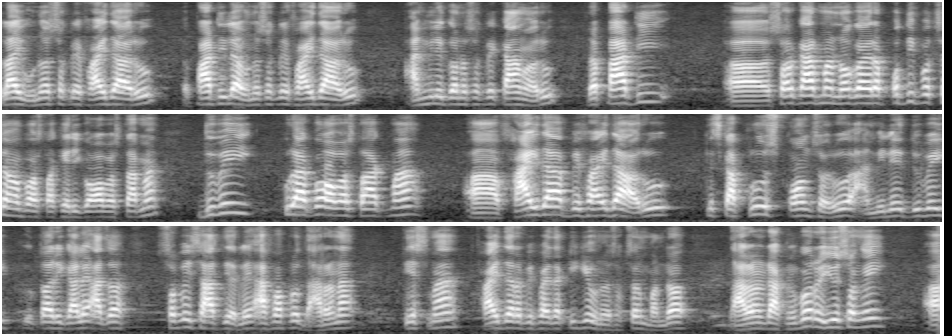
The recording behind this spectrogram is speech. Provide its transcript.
लाई हुन सक्ने फाइदाहरू पार्टीलाई हुन सक्ने फाइदाहरू हामीले गर्न सक्ने कामहरू र पार्टी सरकारमा नगएर प्रतिपक्षमा बस्दाखेरिको अवस्थामा दुवै कुराको अवस्थामा फाइदा बेफाइदाहरू त्यसका प्रोस कन्सहरू हामीले दुवै तरिकाले आज सबै साथीहरूले आफ्नो धारणा त्यसमा फाइदा र बेफाइदा के के हुन सक्छन् भनेर धारणा राख्नुभयो र यो सँगै अ,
